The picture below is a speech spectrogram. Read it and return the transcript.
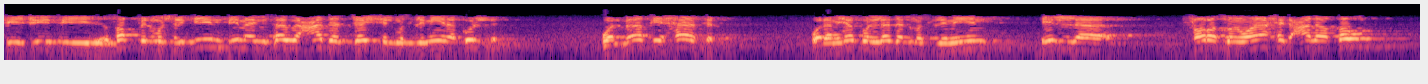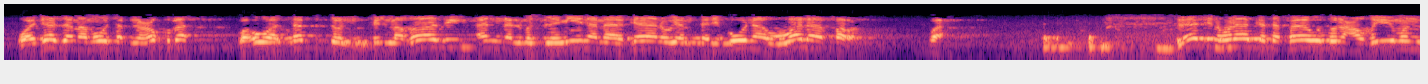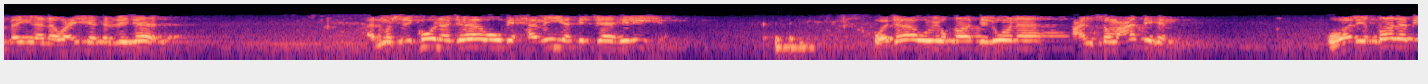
في جي في صف المشركين بما يساوي عدد جيش المسلمين كله والباقي حاسر ولم يكن لدى المسلمين إلا فرس واحد على قول وجزم موسى بن عقبة وهو ثبت في المغازي أن المسلمين ما كانوا يمتلكون ولا فرس واحد. لكن هناك تفاوت عظيم بين نوعية الرجال. المشركون جاءوا بحمية الجاهلية وجاءوا يقاتلون عن سمعتهم ولطلب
